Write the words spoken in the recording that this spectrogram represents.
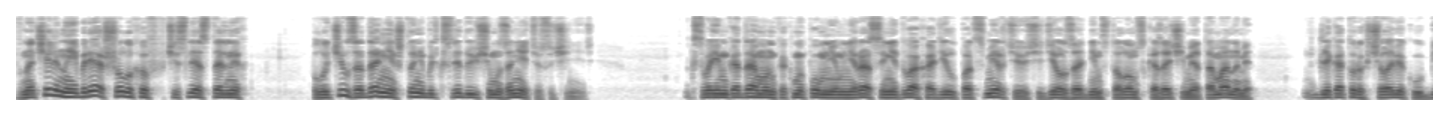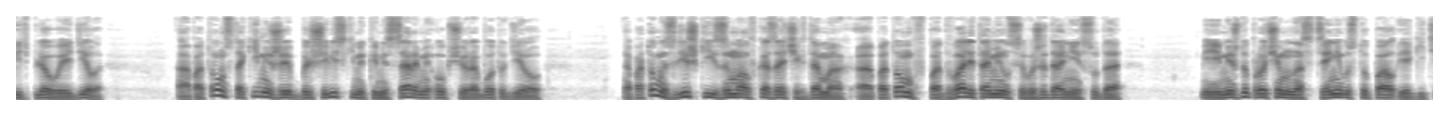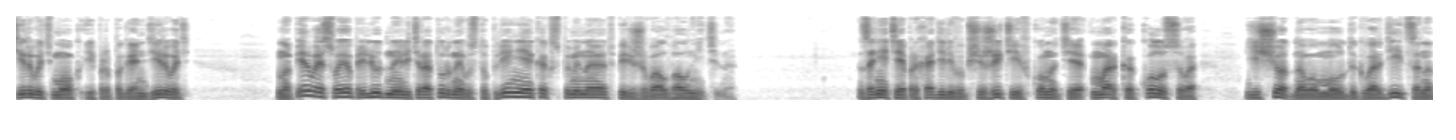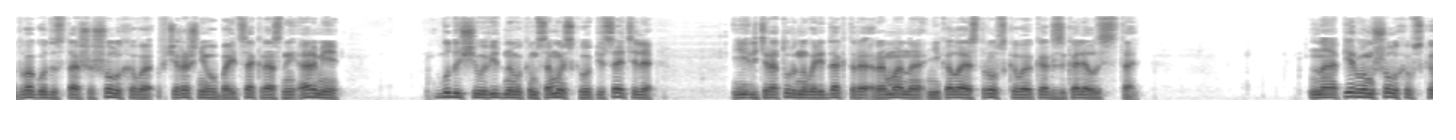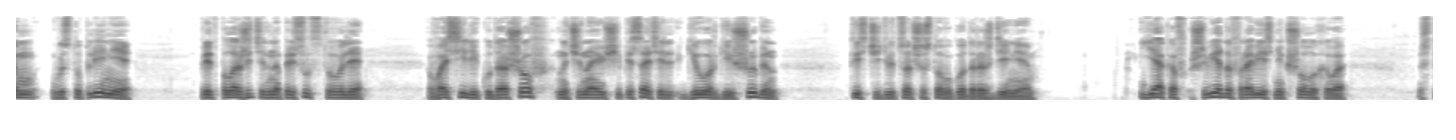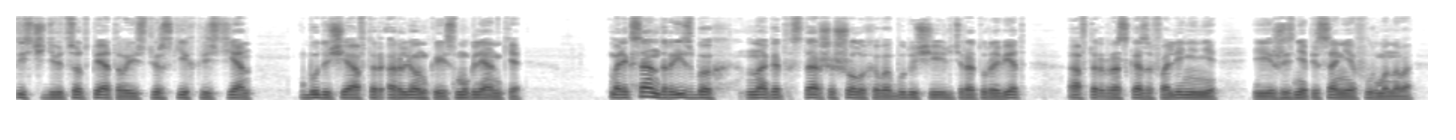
В начале ноября Шолохов, в числе остальных, получил задание что-нибудь к следующему занятию сочинить. К своим годам он, как мы помним, не раз и не два ходил под смертью, сидел за одним столом с казачьими атаманами, для которых человека убить плевое дело, а потом с такими же большевистскими комиссарами общую работу делал, а потом излишки изымал в казачьих домах, а потом в подвале томился в ожидании суда – и, между прочим, на сцене выступал, и агитировать мог, и пропагандировать. Но первое свое прилюдное литературное выступление, как вспоминают, переживал волнительно. Занятия проходили в общежитии в комнате Марка Колосова, еще одного молодогвардейца, на два года старше Шолохова, вчерашнего бойца Красной Армии, будущего видного комсомольского писателя и литературного редактора романа Николая Островского «Как закалялась сталь». На первом шолоховском выступлении предположительно присутствовали Василий Кудашов, начинающий писатель Георгий Шубин, 1906 года рождения, Яков Шведов, ровесник Шолохова, с 1905 из Тверских крестьян, будущий автор «Орленка» и «Смуглянки», Александр Избах, на год старше Шолохова, будущий литературовед, автор рассказов о Ленине и жизнеописания Фурманова –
